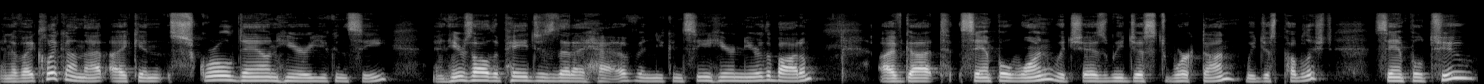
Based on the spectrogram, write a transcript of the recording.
And if I click on that, I can scroll down here, you can see, and here's all the pages that I have. And you can see here near the bottom, I've got sample one, which as we just worked on, we just published. Sample two,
